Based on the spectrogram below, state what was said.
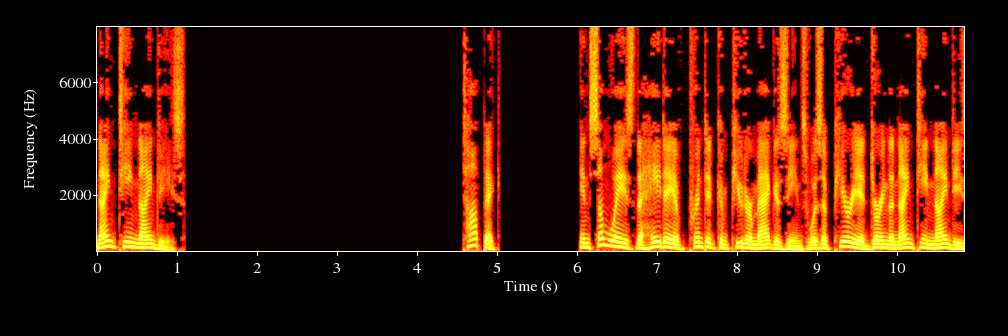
1990s In some ways the heyday of printed computer magazines was a period during the 1990s,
